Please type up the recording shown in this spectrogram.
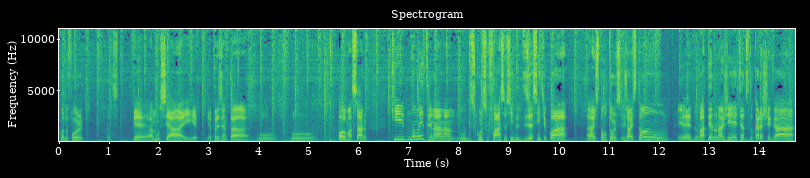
quando for é, anunciar e apresentar o, o Paulo Massaro, que não entre na- na- no discurso fácil, assim, de dizer assim, tipo, ah. Ah, estão já estão é, batendo na gente antes do cara chegar.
